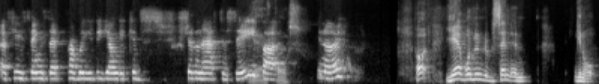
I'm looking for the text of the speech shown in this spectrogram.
a few things that probably the younger kids shouldn't have to see. Yeah, but you know, oh yeah, one hundred percent. And you know,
